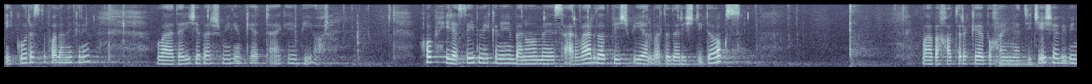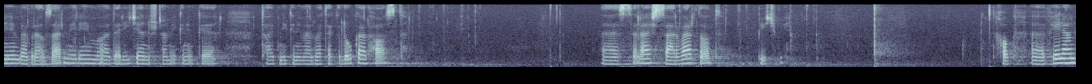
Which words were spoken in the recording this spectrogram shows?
ایکور استفاده می‌کنیم و در اینجا برش میگیم که تگ بیار. خب هی رسیب می‌کنیم به نام سرور داد پیش بی البته در داکس. و به خاطر که بخوایم نتیجه شه ببینیم به براوزر میریم و در اینجا نشته می‌کنیم که تایپ می‌کنیم البته که لوکال هاست. سلش سرور داد. پیچ بی. خب فعلا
